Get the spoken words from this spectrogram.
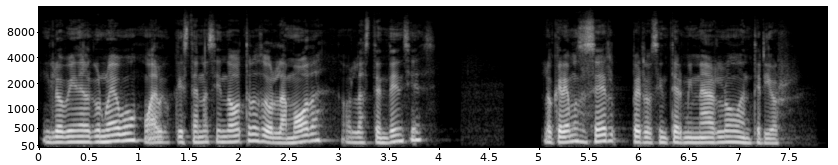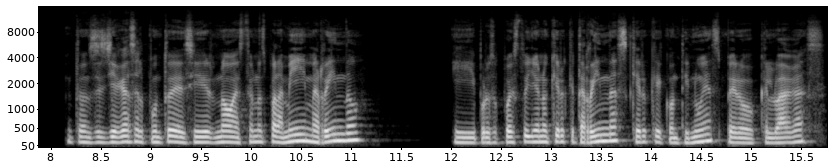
Y luego viene algo nuevo o algo que están haciendo otros o la moda o las tendencias. Lo queremos hacer pero sin terminar lo anterior. Entonces llegas al punto de decir, no, esto no es para mí, me rindo. Y por supuesto yo no quiero que te rindas, quiero que continúes, pero que lo hagas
